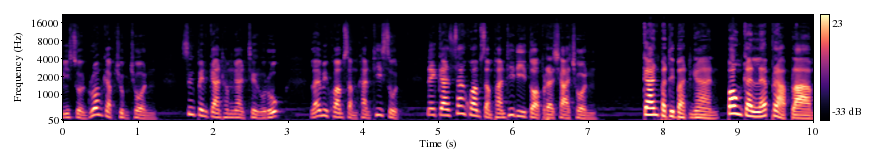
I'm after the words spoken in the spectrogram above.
มีส่วนร่วมกับชุมชน ซึ่งเป็นการทำงานเชิงรุก และมีความสำคัญที่สุด ในการสร้างความสัมพันธ์ที่ดีต่อประชาชน การปฏิบัติงานป้องกันและปราบปราม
